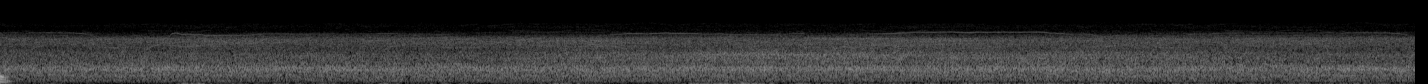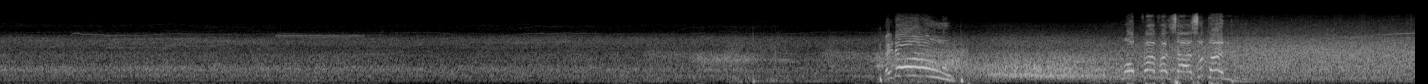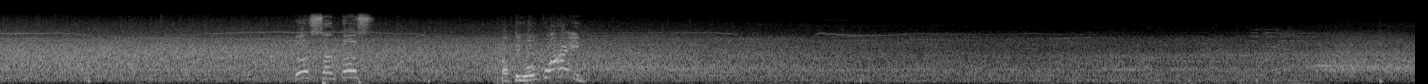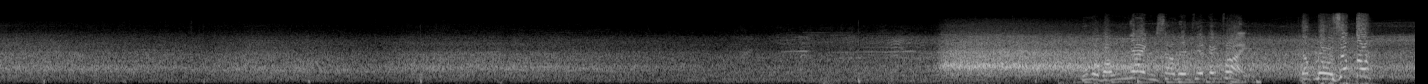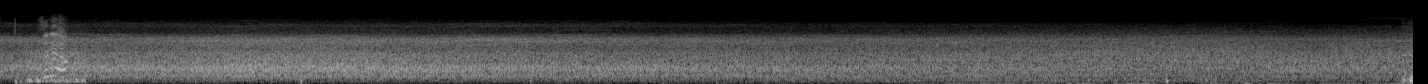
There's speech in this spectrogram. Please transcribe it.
Đấy đâu? Một pha phản xạ xuất thần. Dos Santos Đọc tình huống quá hay. Cú mở bóng nhanh sang bên phía cánh phải. Độ rất tốt. Dứt điểm.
